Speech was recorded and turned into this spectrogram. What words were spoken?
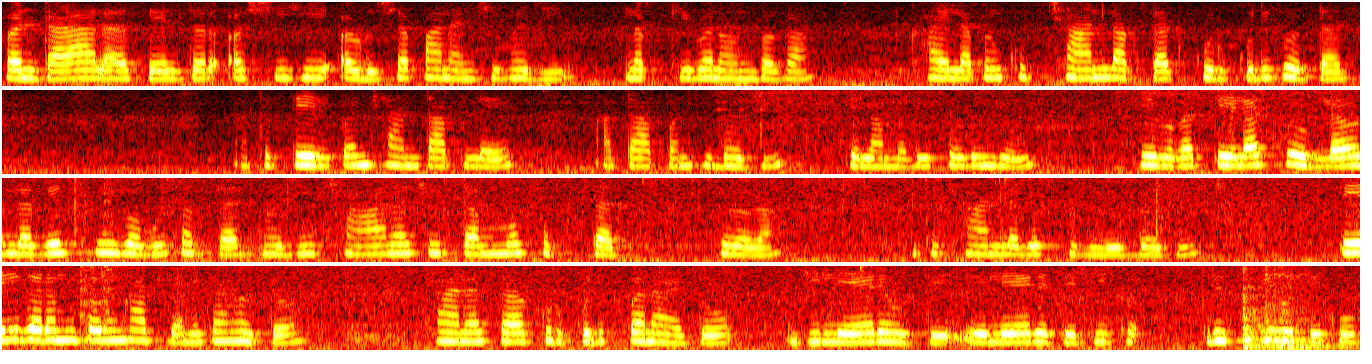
कंटाळा आला असेल तर अशी ही अळूच्या पानांची भजी नक्की बनवून बघा. खायला पण खूप छान लागतात कुरकुरीत होतात. आता तेल पण छान तापलं आहे आता आपण ही भजी तेलामध्ये सोडून घेऊ हे बघा तेलात सोडल्यावर लगेच तुम्ही बघू शकतात भजी छान अशी टम्म फुगतात हे बघा किती छान लगेच फुगली भजी. तेल गरम करून घातल्याने काय होतं छान असा कुरकुरीतपणा येतो. जी लेअर होते लेअर येते ती क्रिस्पी होते खूप.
